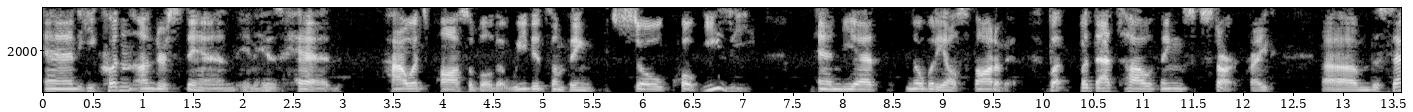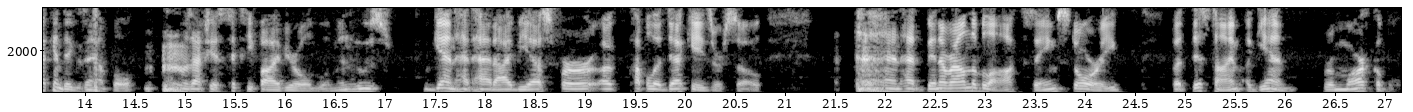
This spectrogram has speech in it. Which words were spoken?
and he couldn't understand in his head how it's possible that we did something so quote easy and yet nobody else thought of it. But but that's how things start, right? Um, the second example was actually a 65 year old woman who's, again, had had IBS for a couple of decades or so and had been around the block, same story. But this time, again, remarkable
